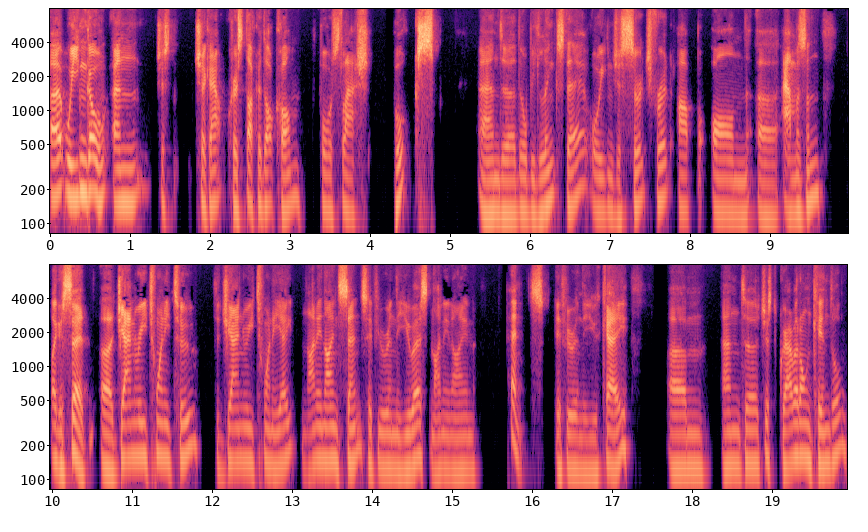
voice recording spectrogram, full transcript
Uh, well, you can go and just check out chrisducker.com forward slash books. And uh, there'll be links there, or you can just search for it up on uh, Amazon. Like I said, uh, January 22 to January 28, 99 cents if you're in the US, 99 pence if you're in the UK. Um, and uh, just grab it on Kindle.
